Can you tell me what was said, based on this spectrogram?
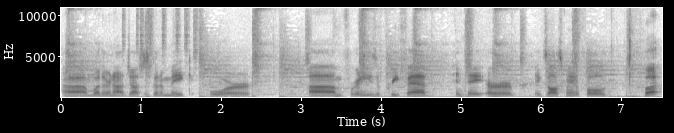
um, whether or not Josh is going to make or um, if we're going to use a prefab intake or exhaust manifold. But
